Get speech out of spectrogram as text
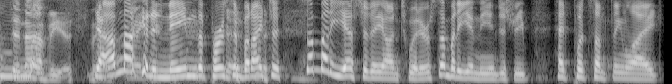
Captain much. Obvious. Yeah, I'm not going to name the person, but I took somebody yesterday on Twitter, somebody in the industry had put something like,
